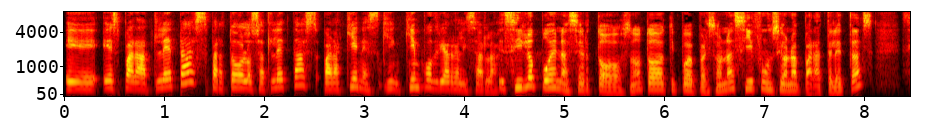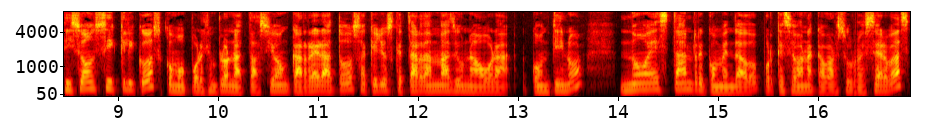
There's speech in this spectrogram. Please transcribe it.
eh, ¿Es para atletas, para todos los atletas? ¿Para quiénes? ¿Quién, ¿Quién podría realizarla? Sí lo pueden hacer todos, ¿no? Todo tipo de personas. Sí funciona para atletas. Si son cíclicos, como por ejemplo natación, carrera, todos aquellos que tardan más de una hora continua, no es tan recomendado porque se van a acabar sus reservas.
